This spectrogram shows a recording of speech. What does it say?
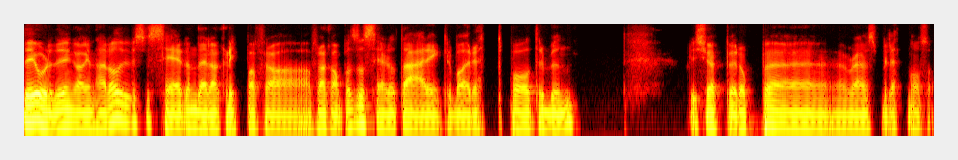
Det gjorde de den gangen her òg. Hvis du ser en del av klippa fra, fra kampen, så ser du at det er egentlig bare rødt på tribunen. De kjøper opp eh, Rams-billettene også.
